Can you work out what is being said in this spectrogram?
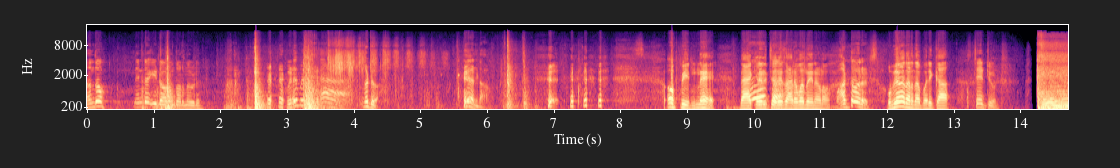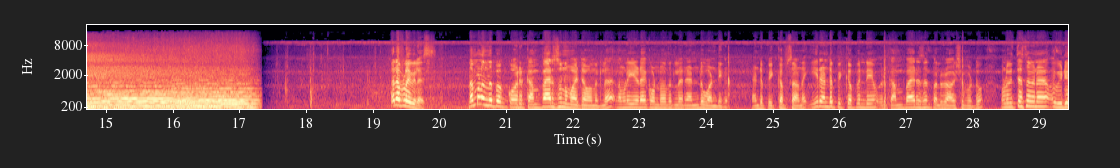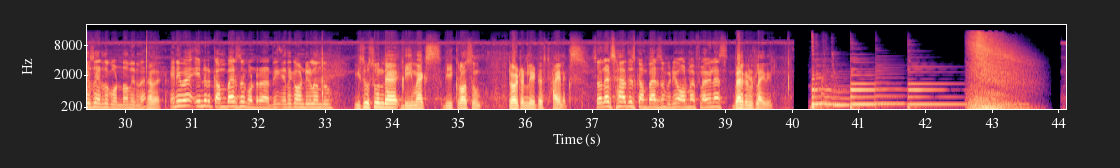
നന്ദു നിന്റെ ഈ ഡോറും തുറന്നു വിട്. വിട് വിട്. ആ ഇങ്ങോട്ട് വാ. ഓ പിന്നെ ബാക്കിൽ ഒരു ചെറിയ സാധനം വന്നതിനാണോ വാട്ട് എവർ ഇറ്റ്സ് ഉപയോഗം നടന്ന പൊരിക്ക. സ്റ്റേ ട്യൂൺഡ് ഹലോ ഫ്ലൈവിലേഴ്സ് നമ്മളിന്നിപ്പോൾ ഒരു കമ്പാരിസണുമായിട്ടാണ് വന്നിട്ടില്ല നമ്മൾ ഈയിടെ കൊണ്ടുവന്നിട്ടുള്ള രണ്ട് വണ്ടികൾ. രണ്ട് പിക്കപ്പ്സ് ആണ്. ഈ രണ്ട് പിക്കപ്പിന്റെയും ഒരു കമ്പാരിസൺ പലരും ആവശ്യപ്പെട്ടു. നമ്മൾ വ്യത്യസ്തമായ വീഡിയോസ് ആയിരുന്നു കൊണ്ടുവന്നിരുന്നത്. എനിവേ ഇതിന്റെ ഒരു കമ്പാരിസൺ കൊണ്ടുവരാൻ മതി ഏതൊക്കെ വണ്ടികൾ എന്തോ? ഇസുസുവിന്റെ ഡിമാക്സ് വി ക്രോസും ടോട്ടൻ latest Hilux so let's have this comparison video all my fly welcome flywheel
